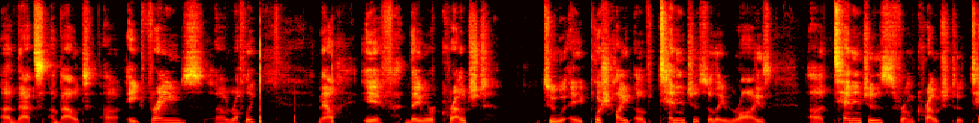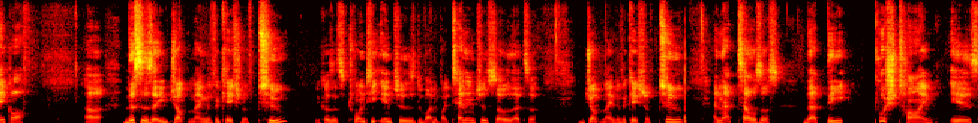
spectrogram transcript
that's about eight frames, roughly. Now, if they were crouched to a push height of 10 inches, so they rise uh, 10 inches from crouch to takeoff. Uh, this is a jump magnification of 2 because it's 20 inches divided by 10 inches, so that's a jump magnification of 2. And that tells us that the push time is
